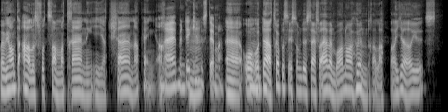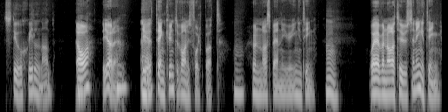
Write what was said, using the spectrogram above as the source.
men vi har inte alls fått samma träning i att tjäna pengar. Nej, men det kan Mm. ju stämma. Eh, och, Mm. och där tror jag precis som du säger, för även bara några hundralappar gör ju stor skillnad. Ja, det gör det. Mm. Det Ja. tänker ju inte vanligt folk på att Mm. 100 spänn är ju ingenting. Mm. Och även några tusen är ingenting.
